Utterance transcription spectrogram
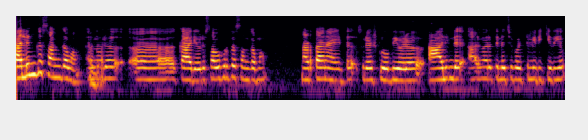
കലുങ്ക് സംഗമം എന്നൊരു കാര്യം ഒരു സൗഹൃദ സംഗമം നടത്താനായിട്ട് സുരേഷ് ഗോപി ഒരു ആലിന്റെ ആൽമരത്തിന്റെ ചുവട്ടിലിരിക്കുകയും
